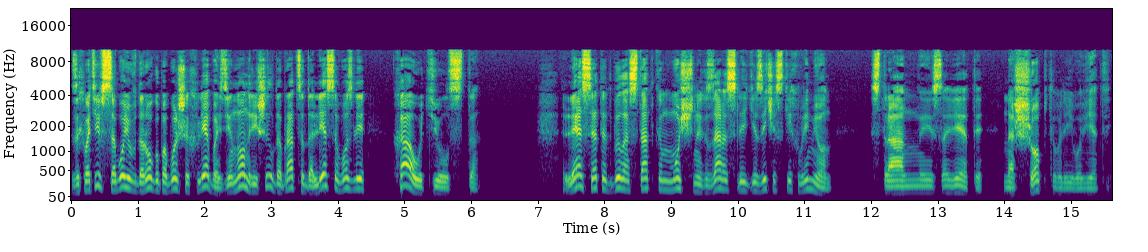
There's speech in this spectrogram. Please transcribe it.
захватив с собою в дорогу побольше хлеба, Зенон решил добраться до леса возле Хаутюлста. Лес этот был остатком мощных зарослей языческих времен. Странные советы нашептывали его ветви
